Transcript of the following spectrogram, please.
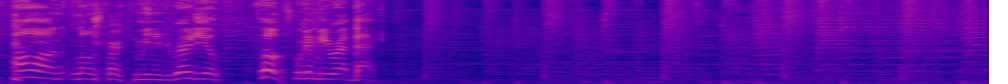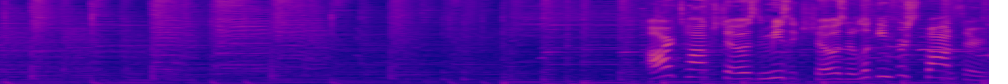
on Lone Star Community Radio. Folks, we're going to be right back. Our talk shows and music shows are looking for sponsors.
